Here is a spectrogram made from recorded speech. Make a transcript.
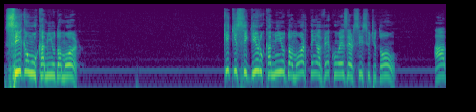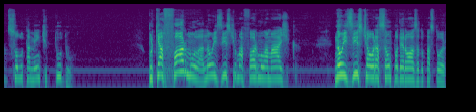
Sigam o caminho do amor. O que, que seguir o caminho do amor tem a ver com o exercício de dom? Absolutamente tudo. Porque a fórmula, não existe uma fórmula mágica. Não existe a oração poderosa do pastor.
